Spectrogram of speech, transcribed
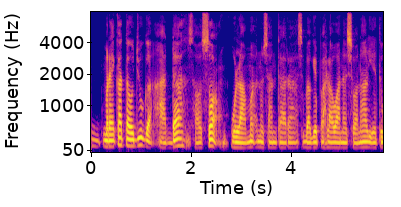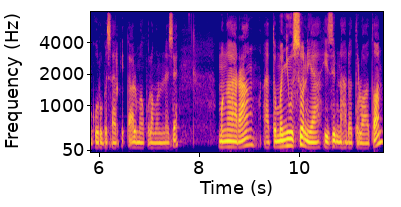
mereka tahu juga ada sosok ulama Nusantara sebagai pahlawan nasional yaitu guru besar kita Al-Maqful Indonesia mengarang atau menyusun ya Hizib Nahdlatul Wathon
